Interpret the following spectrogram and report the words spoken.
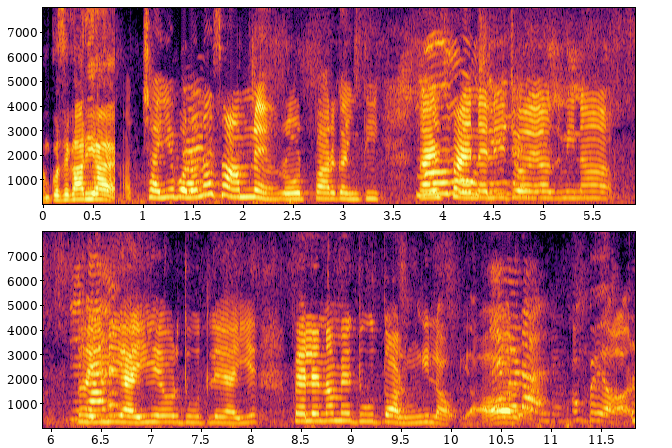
हमको सिखा रिया है। अच्छा ये बोलो ना सामने रोड पार गई थी। गाइस फाइनली जो है अजमीना दही ले आई है और दूध ले आई है। पहले ना मैं दूध डालूँगी लाओ यार। अबे यार।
